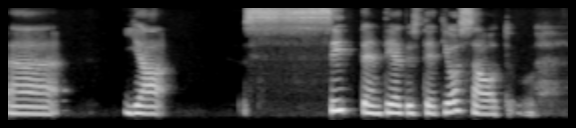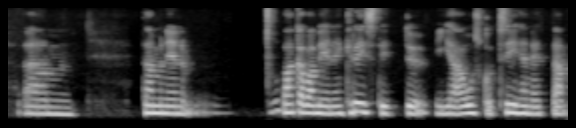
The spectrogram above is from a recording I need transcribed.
Ää, ja sitten tietysti, että jos sä oot äm, tämmöinen vakavamielinen kristitty ja uskot siihen, että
